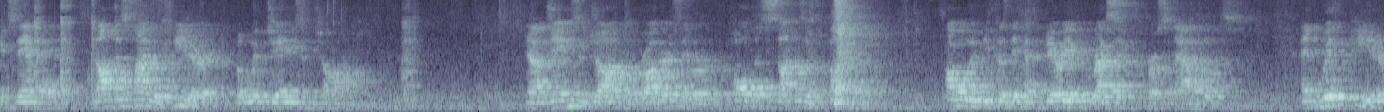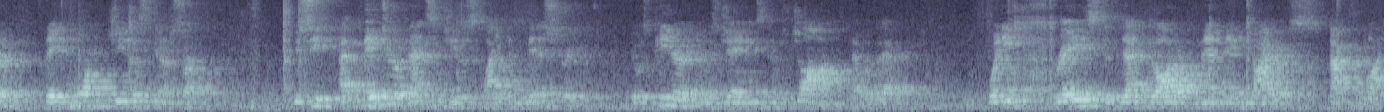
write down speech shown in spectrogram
example, not this time with Peter, but with James and John. Now, James and John were brothers. They were called the sons of thunder, probably because they had very aggressive personalities. And with Peter, they formed Jesus' inner circle. You see, at major events in Jesus' life and ministry, it was Peter, and it was James, and it was John that were there. When he raised the dead daughter of a man named Jairus back to life,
